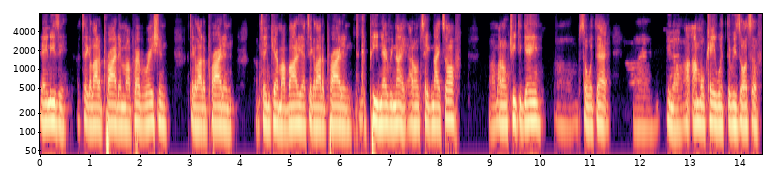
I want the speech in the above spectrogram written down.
it ain't easy. I take a lot of pride in my preparation. I take a lot of pride in I'm taking care of my body. I take a lot of pride in competing every night. I don't take nights off. Um, I don't cheat the game. So with that, um, you know, I, am okay with the results of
